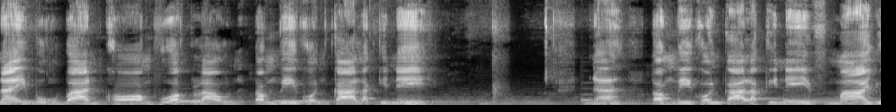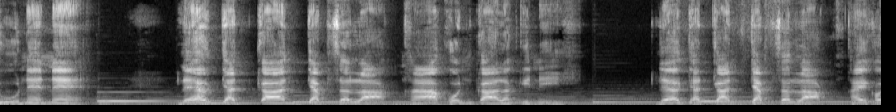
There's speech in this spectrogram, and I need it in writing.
ในหมู่บ้านของพวกเราต้องมีคนกาลกินีนะต้องมีคนกาลกินีมาอยู่แน่ๆ แล้วจัดการจับสลากหาคนกาลกินี แล้วจัดการจับสลากให้เขา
